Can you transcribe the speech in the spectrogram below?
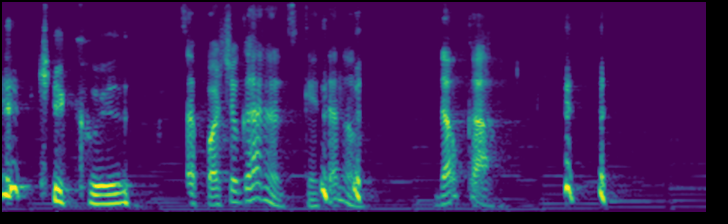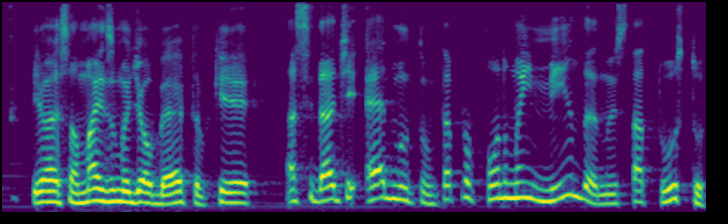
Que coisa. Essa parte eu garanto, quem tá não. Dá o carro. E olha só, mais uma de Alberta, porque a cidade de Edmonton está propondo uma emenda no estatuto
